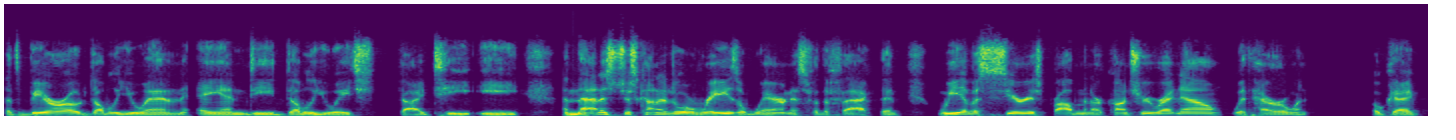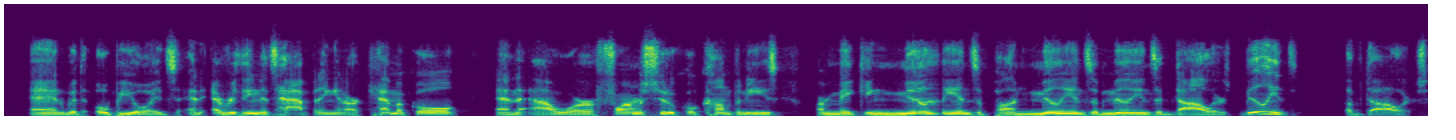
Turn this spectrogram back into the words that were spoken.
That's B R O W N A N D W H I T E. And that is just kind of to raise awareness for the fact that we have a serious problem in our country right now with heroin, okay, and with opioids and everything that's happening in our chemical and our pharmaceutical companies are making millions upon millions of millions of dollars, billions of dollars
